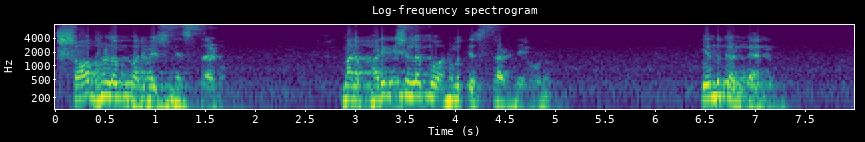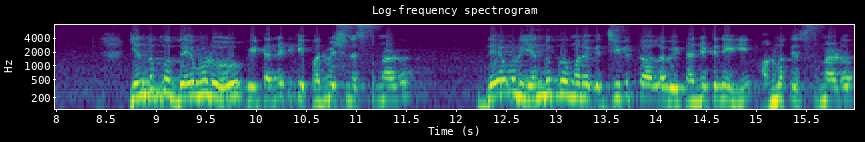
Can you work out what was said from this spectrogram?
శోధనలకు పర్మిషన్ ఇస్తాడు. మన పరీక్షలకు అనుమతిస్తాడు దేవుడు. ఎందుకంటారు? ఎందుకు దేవుడు వీటన్నిటికీ పర్మిషన్ ఇస్తున్నాడు? దేవుడు ఎందుకు మన యొక్క జీవితాల్లో వీటన్నిటినీ అనుమతిస్తున్నాడు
